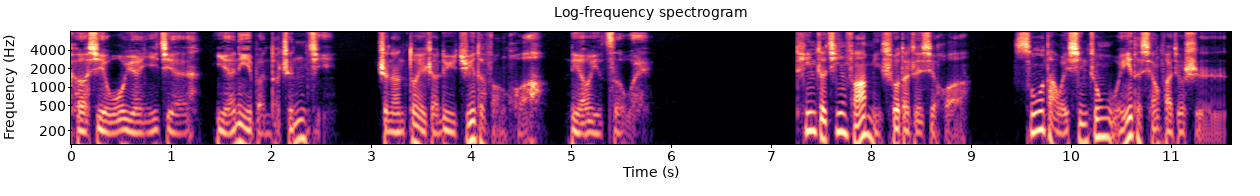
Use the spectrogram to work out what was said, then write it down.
可惜无缘一见阎立本的真迹，只能对着绿居的芳华聊以自慰。听着金法米说的这些话，苏大伟心中唯一的想法就是：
